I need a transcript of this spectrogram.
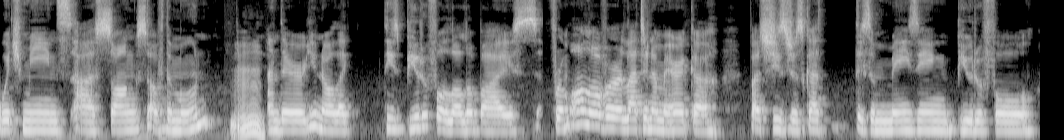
which means uh, songs of the moon. And they're, you know, like these beautiful lullabies from all over Latin America. But she's just got this amazing, beautiful,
